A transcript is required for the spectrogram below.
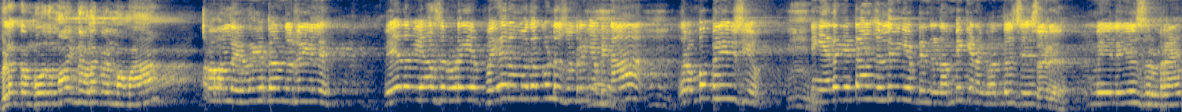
விளக்கம் போதுமா? இன்னும் விளக்கம் வேணுமாமா பரவாயில்ல எதை கேட்டாலும் சொல்றீங்களே. வேதவியாசனுடைய பெயரை முதற்கொண்டு சொல்றீங்க அப்படின்னா ரொம்ப பெரிய விஷயம். நீங்க எதை கேட்டாலும் சொல்லுவீங்க அப்படின்ற நம்பிக்கை எனக்கு வந்துருச்சு. உண்மையிலேயும் சொல்றேன்.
